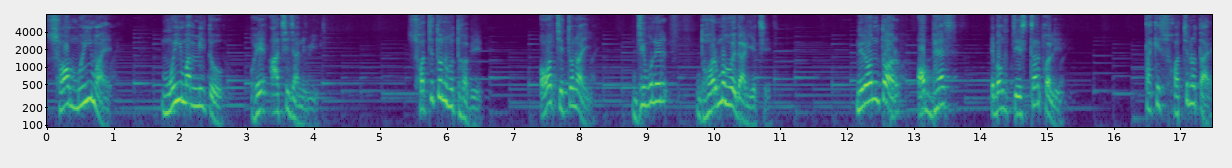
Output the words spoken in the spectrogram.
স্বমহিমায় মহিমান্বিত হয়ে আছে জানবি। সচেতন হতে হবে। অচেতনাই জীবনের ধর্ম হয়ে দাঁড়িয়েছে। নিরন্তর অভ্যাস এবং চেষ্টার ফলে তাকে সচেতনতায়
